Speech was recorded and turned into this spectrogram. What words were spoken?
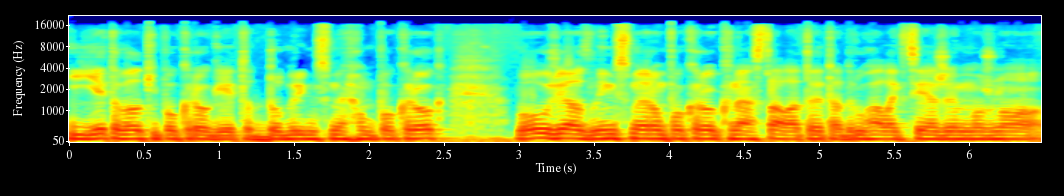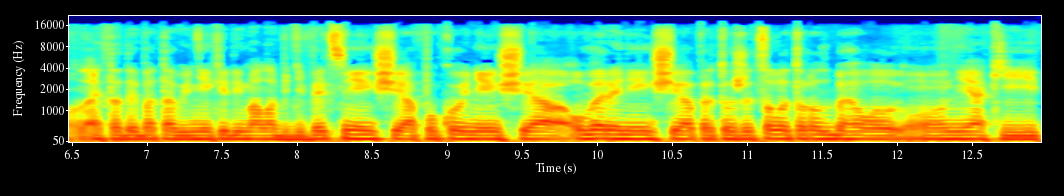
je to veľký pokrok, je to dobrým smerom pokrok. Bohužiaľ zlým smerom pokrok nastal a to je tá druhá lekcia, že možno aj tá debata by niekedy mala byť vecnejšia, pokojnejšia, overenejšia, pretože celé to rozbehlo nejaký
